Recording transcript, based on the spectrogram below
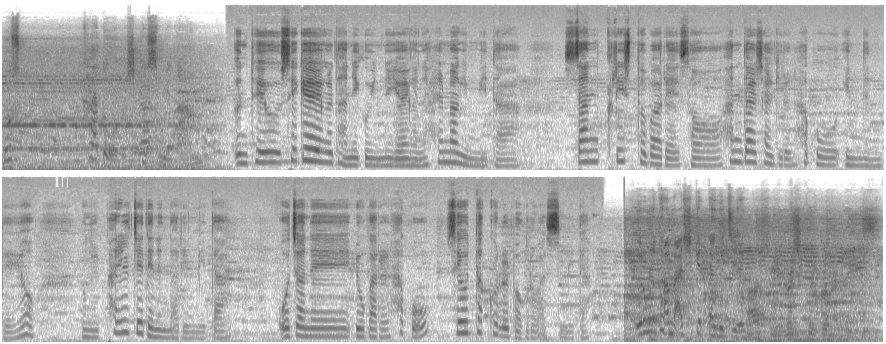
포스카도를 시켰습니다. 은퇴 후 세계 여행을 다니고 있는 여행하는 할망입니다. 산 크리스토발에서 한 달 살기를 하고 있는데요. 오늘 8일째 되는 날입니다. 오전에 요가를 하고 새우 타코를 먹으러 왔습니다. 이런 거 다 맛있겠다, 그지? 아씨 이거 시킬 거면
